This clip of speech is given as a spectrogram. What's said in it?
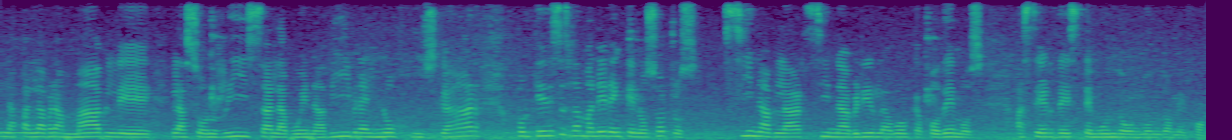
la palabra amable, la sonrisa, la buena vibra, el no juzgar? Porque esa es la manera en que nosotros sin hablar, sin abrir la boca, podemos hacer de este mundo un mundo mejor.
